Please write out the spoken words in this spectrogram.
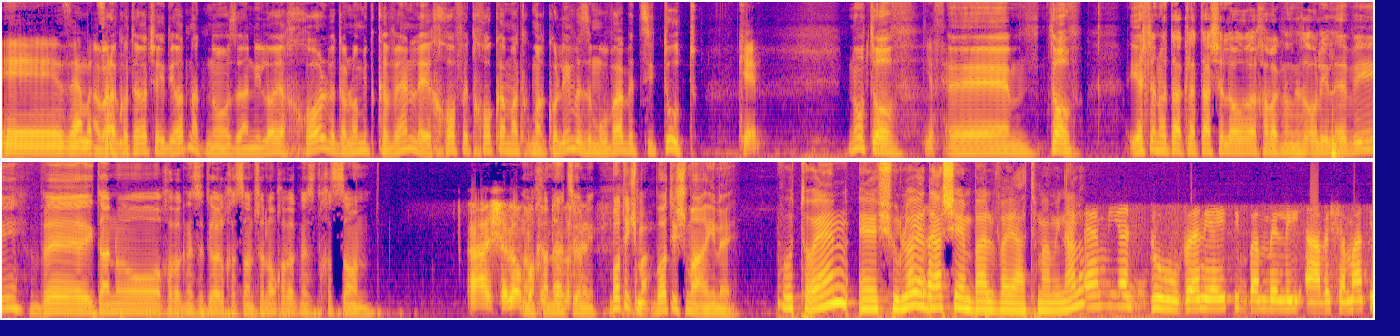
אה, זה המצב. אבל הכותרת שהידיעות נתנו זה אני לא יכול וגם לא מתכוון לאכוף את חוק המרכולים, וזה מובא בציטוט. כן. נו, טוב. יפה. אה, טוב, יש לנו את ההקלטה של חבר הכנסת אורלי לוי, ואיתנו חבר הכנסת יואל חסון. שלום, חבר הכנסת חסון. אה, שלום, בוקר טוב לכם. הציוני. בוא תשמע. בוא תשמע, הנה. והוא טוען אה, שהוא לא ידע שהם בהלוויה, את מאמינה לו? הם ידעו, ואני הייתי במליאה, ושמעתי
